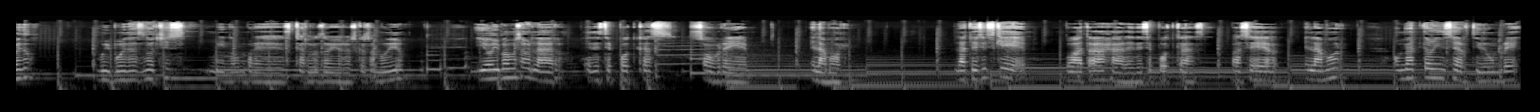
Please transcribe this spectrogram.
Bueno, muy buenas noches. Mi nombre es Carlos David Orozco Zamudio y hoy vamos a hablar en este podcast sobre el amor. La tesis que voy a trabajar en este podcast va a ser el amor, un acto de incertidumbre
